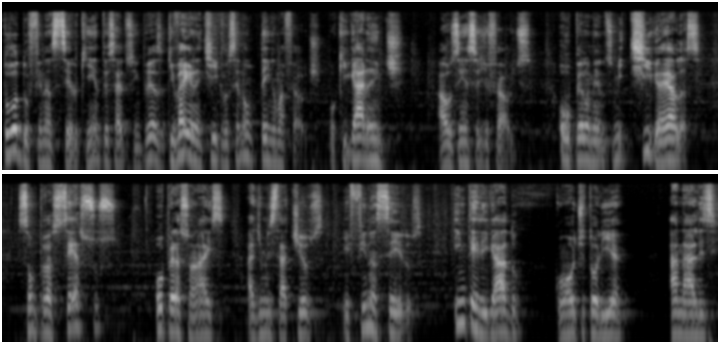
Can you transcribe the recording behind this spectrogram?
todo o financeiro que entra e sai da sua empresa que vai garantir que você não tenha uma fraude. O que garante a ausência de fraudes, ou pelo menos mitiga elas, são processos operacionais, administrativos e financeiros, interligado com auditoria, análise,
